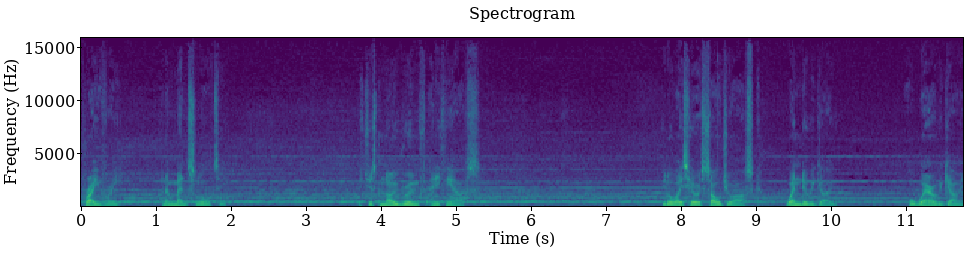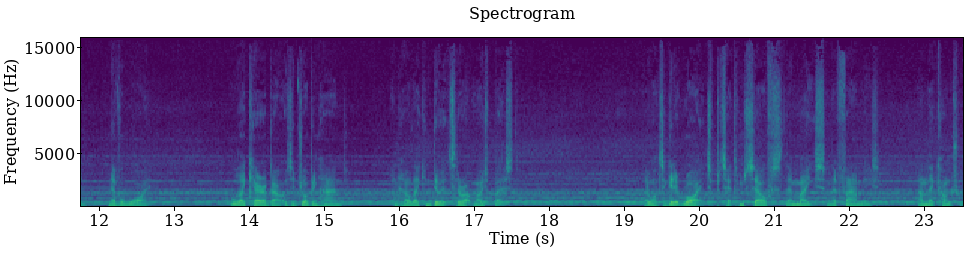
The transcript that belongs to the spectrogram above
bravery, and immense loyalty. There's just no room for anything else. You'll always hear a soldier ask, When do we go? or where are we going, never why. All they care about is a job in hand and how they can do it to their utmost best. They want to get it right to protect themselves, their mates, and their families, and their country.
